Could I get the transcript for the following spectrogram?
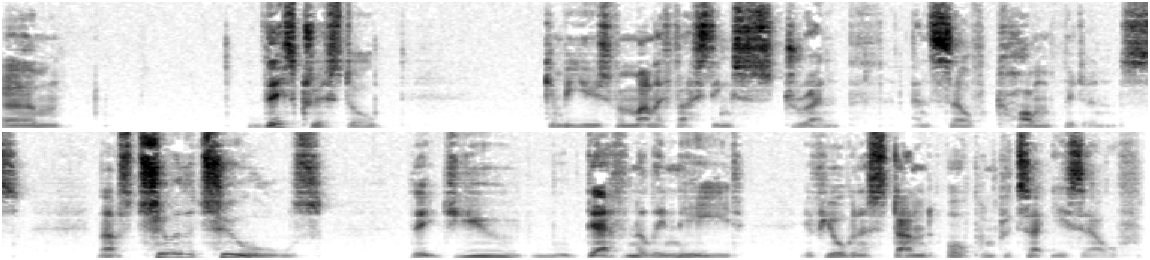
Um, this crystal can be used for manifesting strength and self confidence. That's two of the tools that you definitely need if you're going to stand up and protect yourself.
